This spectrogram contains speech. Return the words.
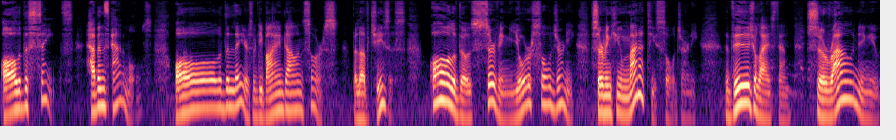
all of the saints, heaven's animals, all of the layers of divine Tao and Source, beloved Jesus, all of those serving your soul journey, serving humanity's soul journey. Visualize them surrounding you,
